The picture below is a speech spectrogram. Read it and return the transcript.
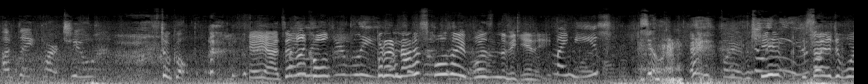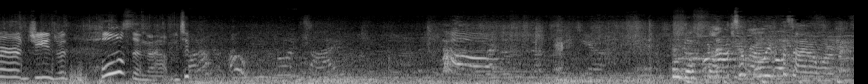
Update part two. Still cold. Yeah, yeah, it's definitely cold. But I'm not as cold as I was in the beginning. My knees. She decided to wear jeans with holes in them. Oh, you go inside? We'll go inside on one of my.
